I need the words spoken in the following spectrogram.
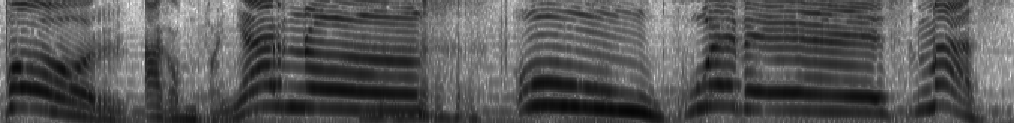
por acompañarnos un jueves más.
